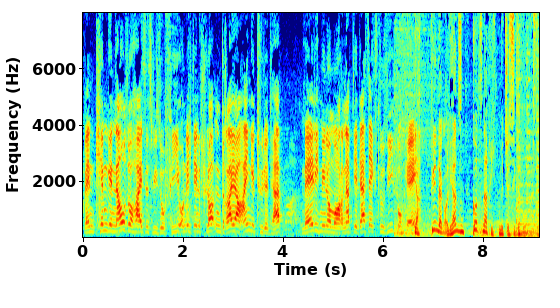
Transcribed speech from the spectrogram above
Wenn Kim genauso heiß ist wie Sophie und ich den flotten Dreier eingetütet hab, melde ich mich noch morgen. Habt ihr das exklusiv, okay? Ja, vielen Dank, Olli Hansen. Kurznachrichten mit Jessica Burmeister.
